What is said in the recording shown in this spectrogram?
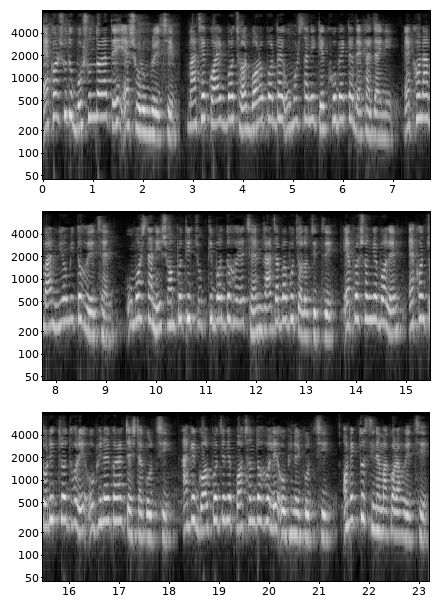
এখন শুধু বসুন্ধরাতেই এর শোরুম রয়েছে। মাঝে কয়েক বছর বড় পর্দায় উমর সানিকে খুব একটা দেখা যায়নি। এখন আবার নিয়মিত হয়েছেন। উমর সানি সম্প্রতি চুক্তিবদ্ধ হয়েছেন রাজাবাবু চলচ্চিত্রে। এ প্রসঙ্গে বলেন, এখন চরিত্র ধরে অভিনয় করার চেষ্টা করছি। আগে গল্প জেনে পছন্দ হলে অভিনয় করছি। অনেক তো সিনেমা করা হয়েছে।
